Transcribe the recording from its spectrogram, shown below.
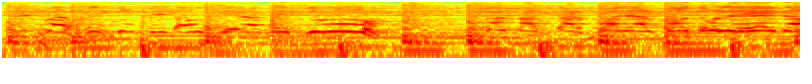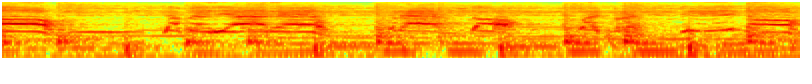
Mi porti subito un tiramisù! Col mascarpone al modulino! Cameriere! Presto! Fai prestino!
